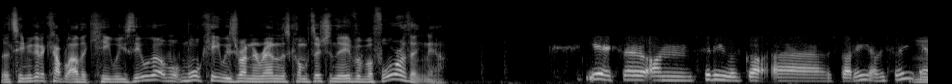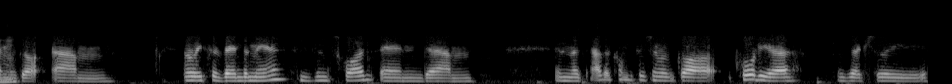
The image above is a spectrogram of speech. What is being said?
the team? You've got a couple of other Kiwis there. We've got more Kiwis running around in this competition than ever before, I think now. Yeah, so on City we've got uh, Scotty, obviously, Mm-hmm. and we've got um, Marisa van der Meer, who's in squad, and um, in the other competition we've got Claudia, who's actually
